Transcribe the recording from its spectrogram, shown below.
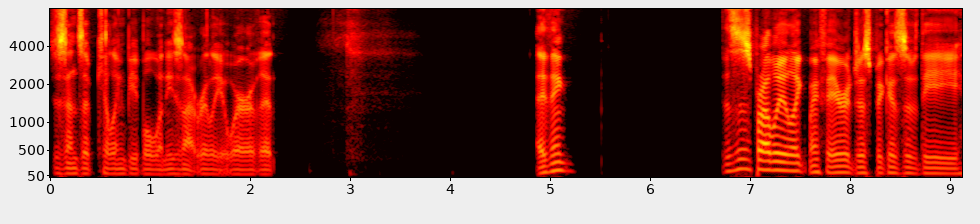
just ends up killing people when he's not really aware of it. I think this is probably like my favorite just because of the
